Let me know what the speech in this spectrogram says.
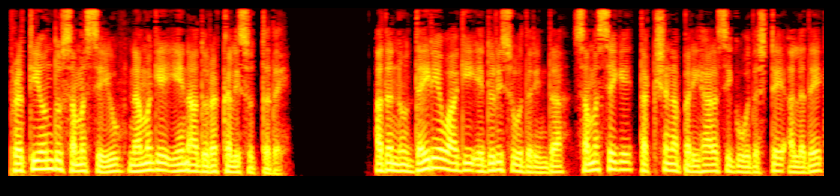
ಪ್ರತಿಯೊಂದು ಸಮಸ್ಯೆಯು ನಮಗೆ ಏನಾದರೂ ಕಲಿಸುತ್ತದೆ. ಅದನ್ನು ಧೈರ್ಯವಾಗಿ ಎದುರಿಸುವುದರಿಂದ ಸಮಸ್ಯೆಗೆ ತಕ್ಷಣ ಪರಿಹಾರ ಸಿಗುವುದಷ್ಟೇ ಅಲ್ಲದೆ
